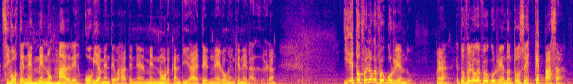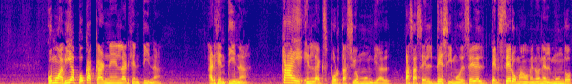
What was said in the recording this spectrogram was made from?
Si vos tenés menos madres, obviamente vas a tener menor cantidad de terneros en general, ¿verdad? Y esto fue lo que fue ocurriendo, ¿verdad? Esto fue lo que fue ocurriendo, entonces, ¿qué pasa? Como había poca carne en la Argentina, Argentina cae en la exportación mundial pasa a ser el décimo, de ser el tercero más o menos en el mundo,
